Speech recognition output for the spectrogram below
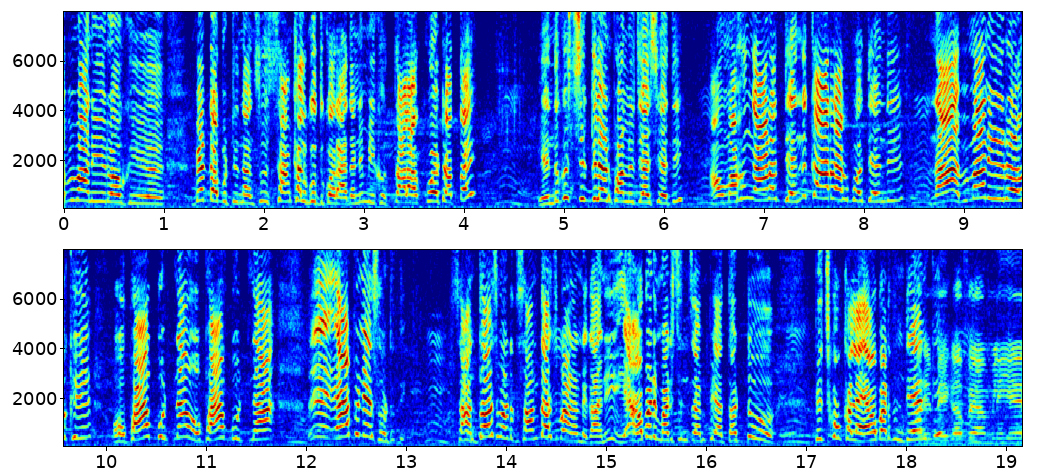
అభిమాని హీరోకి బిడ్డ పుట్టిందని చూసి సంకలు గుద్దుకోరాదని మీకు తలా కోటి వస్తాయి. ఎందుకు సిగ్గులేని పనులు చేసేది? ఆ మొహం కానొస్తే ఎందుకు కారాకపోతే నా అభిమాని హీరోకి ఓ పాప పుట్టినా ఓ పాప పుట్టినా హ్యాపీనెస్ ఉంటుంది. సంతోషం ఉంటుంది సంతోషపడండి కానీ ఎగబడి మనిషిని చంపే తట్టు పిచ్చుకొక్కలు ఎగబడుతుంది మరి దేనికి? మెగా ఫ్యామిలీయే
